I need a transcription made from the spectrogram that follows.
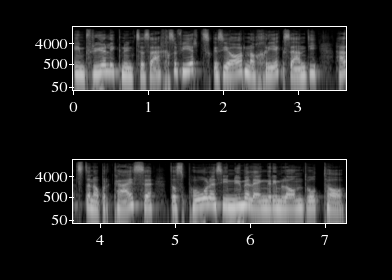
Im Frühling 1946, ein Jahr nach Kriegsende, hat es dann aber geheissen, dass Polen sie nicht mehr länger im Land haben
